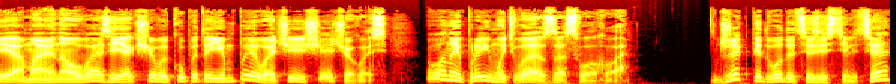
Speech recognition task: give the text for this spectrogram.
Я маю на увазі, якщо ви купите їм пива чи ще чогось, вони приймуть вас за свого. Джек підводиться зі стільця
